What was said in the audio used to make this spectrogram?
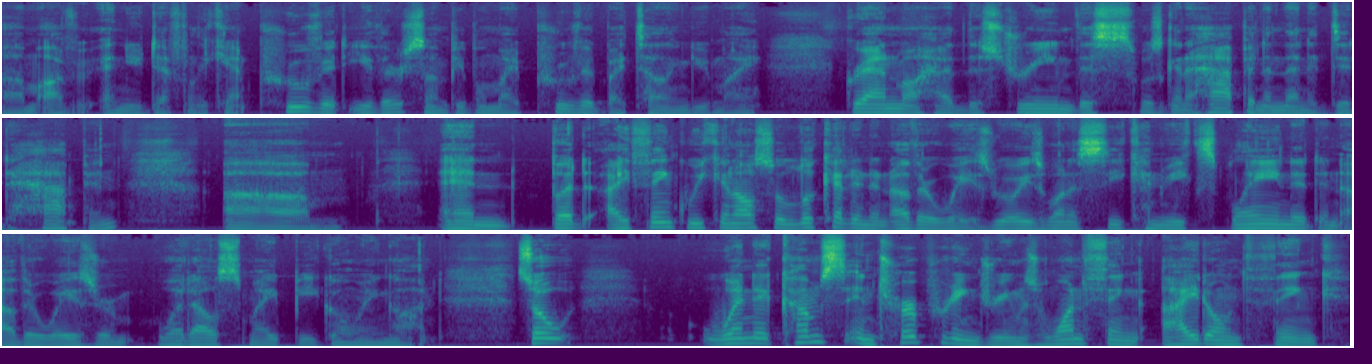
Um, and you definitely can't prove it either. Some people might prove it by telling you, my grandma had this dream, this was going to happen, and then it did happen. Um, and but I think we can also look at it in other ways. We always want to see can we explain it in other ways, or what else might be going on. So when it comes to interpreting dreams, one thing I don't think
